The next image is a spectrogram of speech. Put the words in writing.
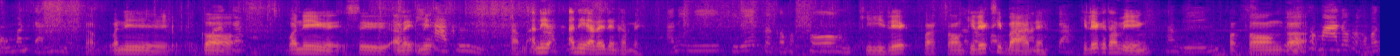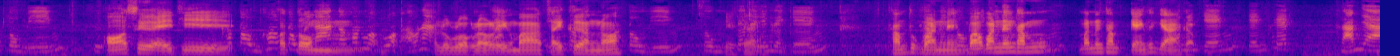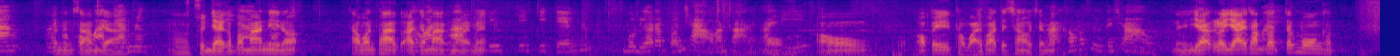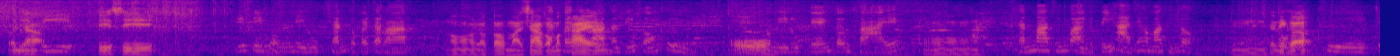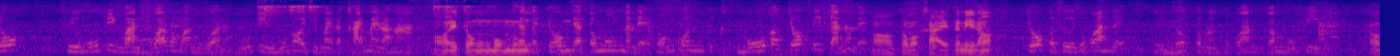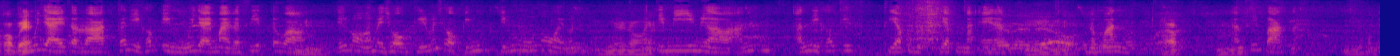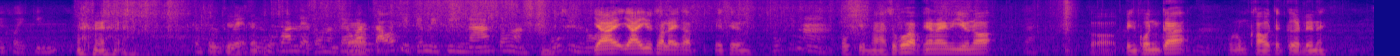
ของวันจันทร์นี่ครับ วันนี้ก็มาจากวันนี้ซื้ออะไรตีมีห้าครึ่ง ครับ อันนี้อันนี้อะไรเด่นครับเนี่ยอันนี้มีทีเล็กกับกระเพาะทองขีเล็กฝักทองขีเล็กสิบบาทเนี่ยจ้ะขีเล็กก็ทำเองทำเองฝักทองก็เข้ามาดอกแล้วก็มาต้มเองคืออ๋อซื้อไอ้ที่ ข้าวต้มข้าวข้าวต้ต้มม ไปนานแล้วก็ลวกลวกๆเอาน่ะลวกๆแล้วเองมาใส่เครื่องเนาะต้มเองต้มโอเคเจ๊ครับเองได้แกงทำทุกวันเนี่ยทำเป็นวันต้มวันหนึ่งทำเป็นผงวันหนึ่งทำแกงทุกอย่างครับอันนี้แกงแกงเผ็ดสามอย่างแล้ว อันหนึ่ก็งของหวานสามอย่างอย่างหนึ่งอ่าส่วนใหญ่ก็ประมาณนี้เนาะถ้าวันพระก็อาจจะมากหน่อยไหมแต่ว่าผักที่ที่แกงบเหลือแล้วตอนเช้าวันผ่าขายดีเอาเอาไปถวายพระแต่เช้าใช่ไหมพระเขามาซื้อแต่เช้าเนี่ยย้ายเราย้ายทำตอนจักโมงครับ ตอนเช้าตีตีสี่ตีสี่ผมนี่ลูกฉันก็ไปตลาดอ๋อแล้วก็มาเช้าก็มาขายฉันไปตลาดตอนตีสองครึ่งโอ้ก็มีลูกแกงตอนสายอ๋อฉันมาถึงบ้านก็ตีห้าฉันก็มาถึงหรอกอืมอันนี้ก็คือโจ๊ก คือหมูปิ้งวันหัวรางวัลหัวนะหมูปิ้งหมูน้อยที่ไม่ละขายไม่ละห้าน่ะอ๋อไอ้ตรงมุมนู้แล้วนก็โจ๊กจะต้มมุมนั่นแหละสองคนหมูก็โจ๊กติดกันนั่นแหละอ๋อก็มาขายที่นี่เนาะโจ๊กก็ซื้อทุกวันเลยซื้อโจ๊กตรงนั้นทุกวันก็หมูปิ้งเขาก็หแวะมูใหญ่ตลาดก็นี่เขาปิ้งหมูใหญ่ใหม่ละซิบแต่ว่าอืม เด็กน้อยมันไม่ชอบกินไม่ชอบกินกินหมูน้อยมัน ไม่น้อย มันจะมีเนื้ออันอันนี้เขาที่เทียบเทียบน่ะไอ้นั่นอืมน้ำมันครับ อืมอันที่บาทน่ะอืม เขาไม่ค่อยกิน ก็ซื้อโอเคทุเรศซื้อทุกวันแหละตรงนั้น แต่ครับวันเสาร์อาทิตย์ก็มีปิ้งนะตรงนั้นหมูปิ้งน้อยยายยายอายุเท่าไหรครับยายเทิงหกสิบห้าหกสิบห้าสุขภาพแข็งแรงดีอยู่เนาะจ้ะก็เป็นคนกะลุ่มเขาจะเกิดเลยเนี่ย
